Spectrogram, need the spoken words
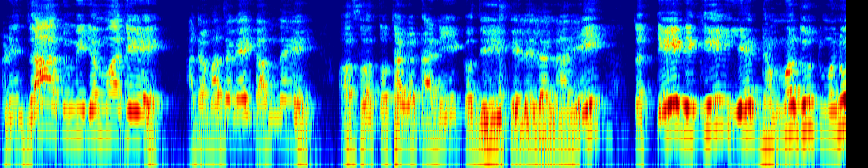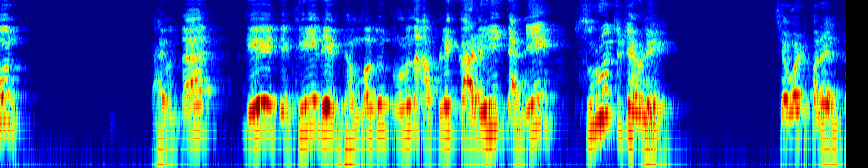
आणि जा तुम्ही जमवात हे आता माझं काही काम नाही. असं तथागतानी कधीही केलेलं नाही. तर ते देखील एक धम्मदूत म्हणून काय म्हणतात? ते देखील एक धम्मदूत म्हणून आपले कार्यही त्यांनी सुरूच ठेवले. शेवटपर्यंत.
